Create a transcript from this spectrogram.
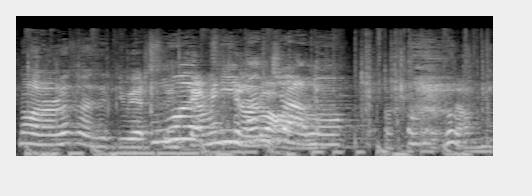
No, non lo so se è diverso. Noi Sinceramente non lo mangiamo. amo. Sto scherzando.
